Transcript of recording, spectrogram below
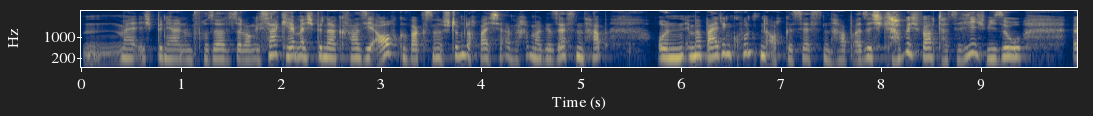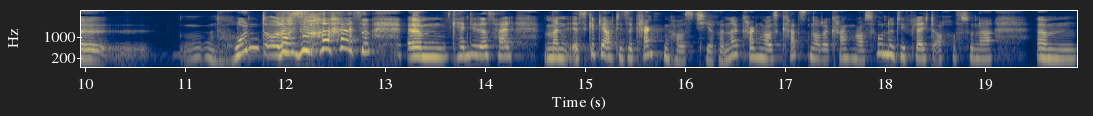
ich bin ja in einem Friseursalon. Ich sage ja immer, ich bin da quasi aufgewachsen. Das stimmt auch, weil ich einfach immer gesessen habe und immer bei den Kunden auch gesessen habe. Also ich glaube, ich war tatsächlich wie so äh, ein Hund oder so. Also ähm, kennt ihr das halt? Man, es gibt ja auch diese Krankenhaustiere, ne? Krankenhauskatzen oder Krankenhaushunde, die vielleicht auch auf so einer ähm,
